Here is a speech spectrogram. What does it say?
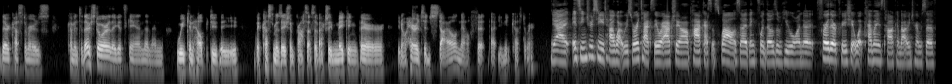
their customers come into their store, they get scanned, and then we can help do the, the customization process of actually making their you know heritage style now fit that unique customer. Yeah, it's interesting you talk about Resortecs. They were actually on a podcast as well. So I think for those of you who want to further appreciate what Kevin is talking about in terms of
